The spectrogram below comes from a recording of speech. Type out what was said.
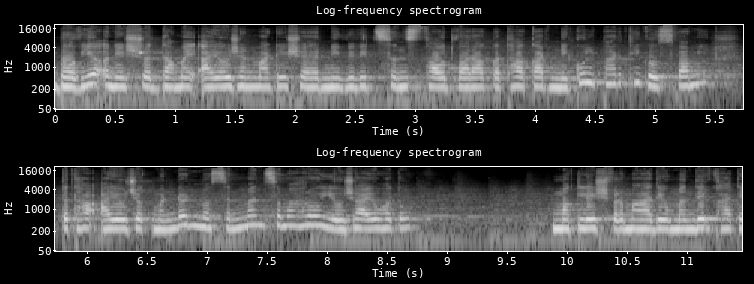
ભવ્ય અને શ્રદ્ધામય આયોજન માટે શહેરની વિવિધ સંસ્થાઓ દ્વારા કથાકાર નિકુલ ભારતી ગોસ્વામી તથા આયોજક મંડળનો સન્માન સમારોહ યોજાયો હતો. મકલેશ્વર મહાદેવ મંદિર ખાતે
